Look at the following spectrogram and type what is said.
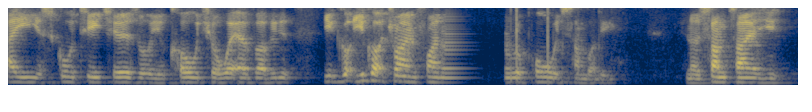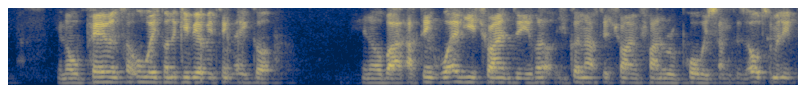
i.e., your school teachers or your coach or whatever. You got you got to try and find a rapport with somebody. You know, sometimes you, you know, parents are always going to give you everything they got. You know, but I think whatever you try and do, you're gonna you're gonna have to try and find a rapport with someone because ultimately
